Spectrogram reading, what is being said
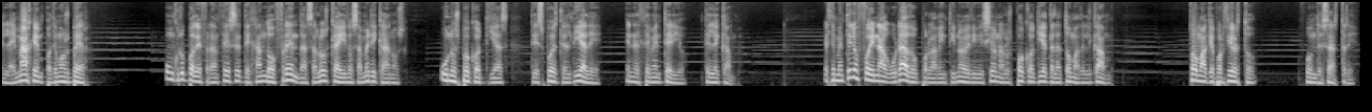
En la imagen podemos ver un grupo de franceses dejando ofrendas a los caídos americanos unos pocos días después del día D en el cementerio de Le Camp. El cementerio fue inaugurado por la 29 División a los pocos días de la toma de Le Camp, toma que por cierto fue un desastre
